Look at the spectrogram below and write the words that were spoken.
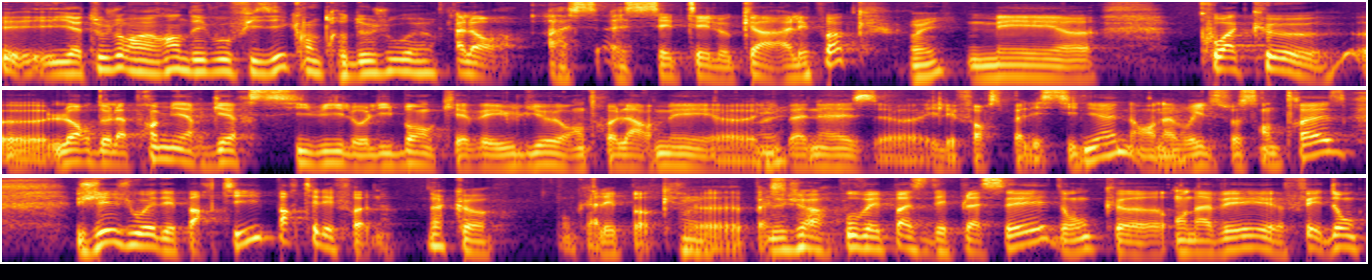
Il y a toujours un rendez-vous physique entre deux joueurs. Alors, ah, c'était le cas à l'époque, oui. mais Quoique, euh, lors de la première guerre civile au Liban qui avait eu lieu entre l'armée euh, libanaise euh, et les forces palestiniennes en avril 73, j'ai joué des parties par téléphone. D'accord. Donc à l'époque, parce qu'on ne pouvait pas se déplacer, donc on avait fait. Donc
